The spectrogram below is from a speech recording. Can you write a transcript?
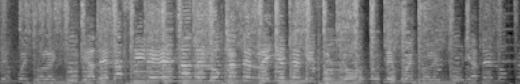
Les cuento la historia de la sirena, de los grandes reyes de mi folclore. Les cuento la historia de los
